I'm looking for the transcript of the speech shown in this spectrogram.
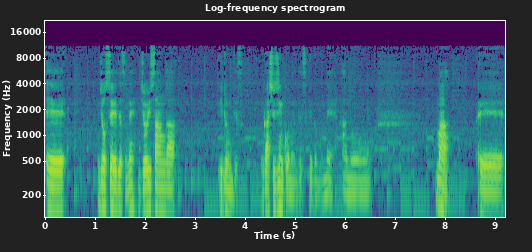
えー、女性ですね、女医さんがいるんです。が主人公なんですけどもね、あのー、まあ、えー、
